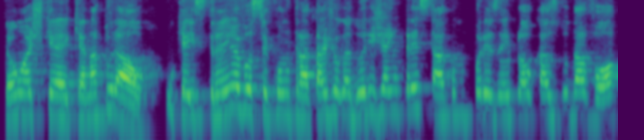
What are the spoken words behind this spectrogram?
Então, acho que é, que é natural. O que é estranho é você contratar jogadores e já emprestar, como, por exemplo, é o caso do Davó,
